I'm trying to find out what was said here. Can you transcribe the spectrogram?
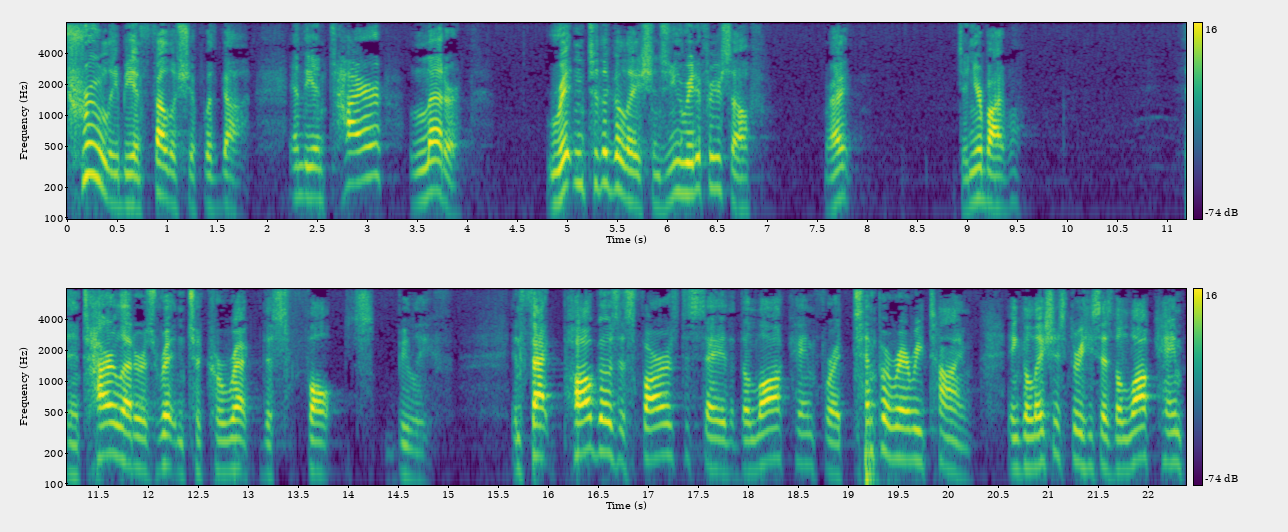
truly be in fellowship with God. And the entire letter written to the Galatians, and you read it for yourself, right? It's in your Bible. The entire letter is written to correct this false belief. In fact, Paul goes as far as to say that the law came for a temporary time. In Galatians 3, he says the law came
